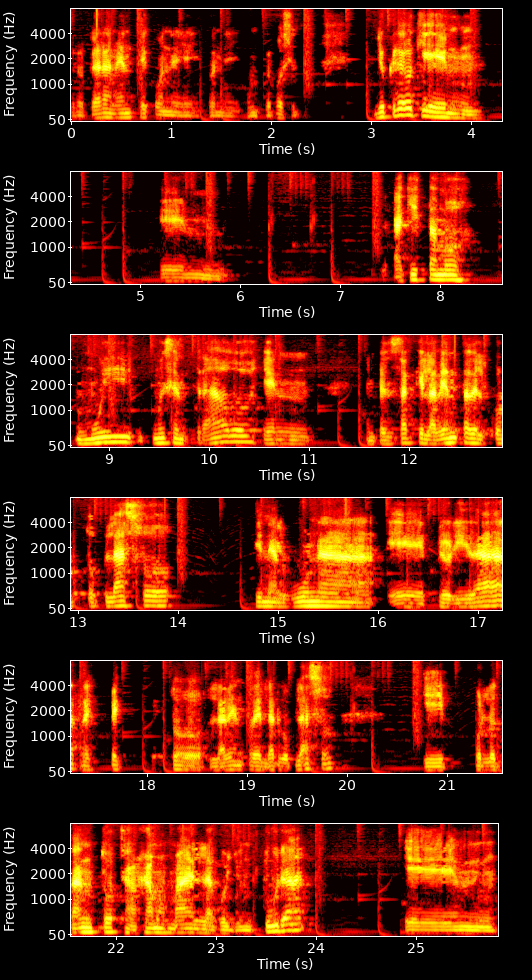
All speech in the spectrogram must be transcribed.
pero claramente con, eh, con, eh, con propósito. Yo creo que em, aquí estamos muy, muy centrados en, en pensar que la venta del corto plazo tiene alguna eh, prioridad respecto a la venta del largo plazo y por lo tanto trabajamos más en la coyuntura em,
